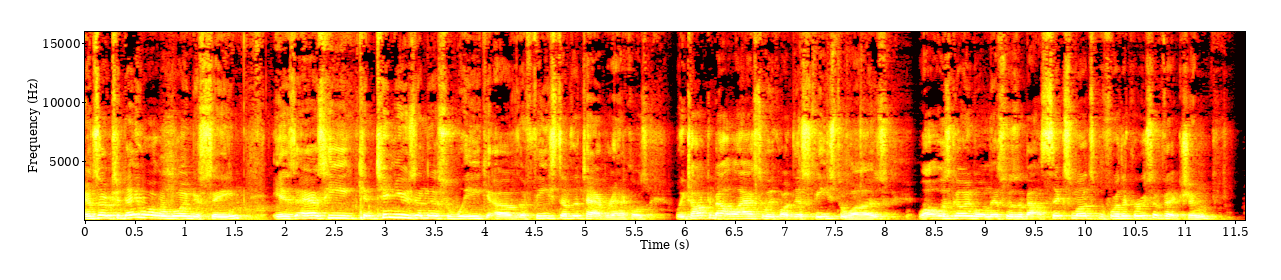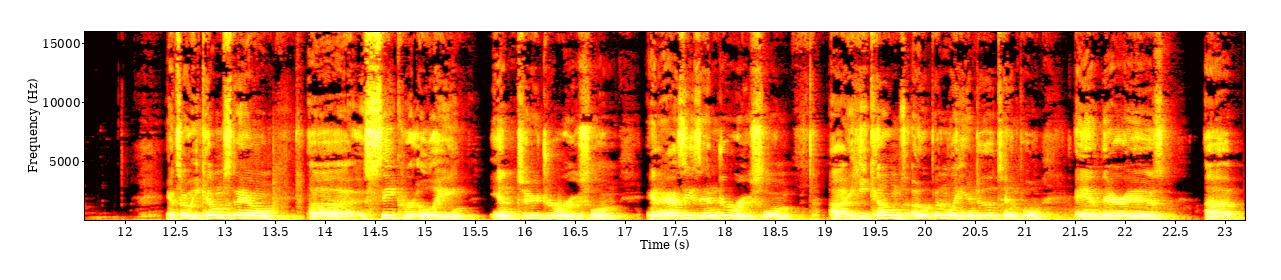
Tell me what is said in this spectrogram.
And so today, what we're going to see is as he continues in this week of the Feast of the Tabernacles, we talked about last week what this feast was, what was going on. This was about six months before the crucifixion. And so he comes down uh, secretly into Jerusalem. And as he's in Jerusalem, uh, he comes openly into the temple, and there is uh,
